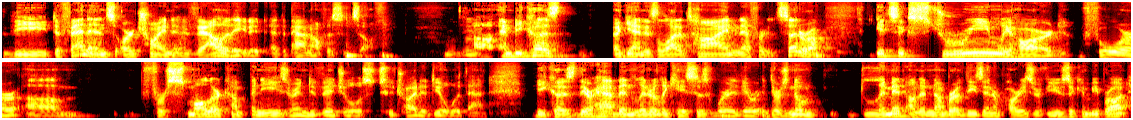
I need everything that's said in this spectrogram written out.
the defendants are trying to invalidate it at the patent office itself. Mm-hmm. Uh, and because again, it's a lot of time and effort, et cetera it's extremely hard for um, for smaller companies or individuals to try to deal with that because there have been literally cases where there there's no limit on the number of these inter partes reviews that can be brought.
